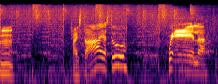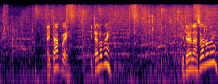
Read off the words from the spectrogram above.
Mm. Ahí está, ya estuvo. Huela. Ahí está, pues. Quítalo, pues. Quítale el anzuelo, pues.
